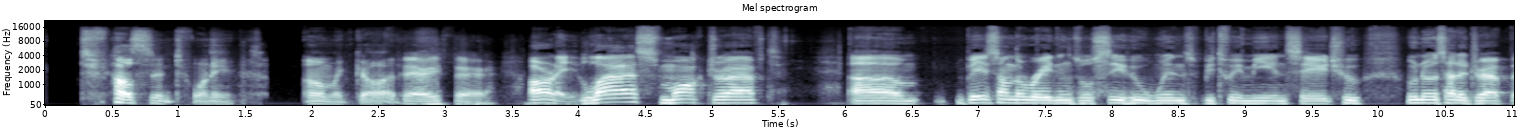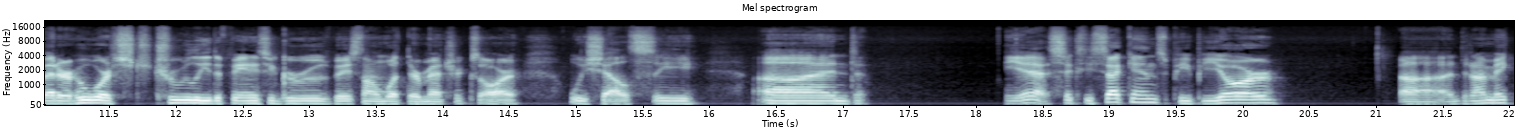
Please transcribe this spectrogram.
2020. Oh my god. Very fair. All right, last mock draft. Um, based on the ratings, we'll see who wins between me and Sage. Who who knows how to draft better? Who are truly the fantasy gurus based on what their metrics are? We shall see. Uh, and yeah, sixty seconds PPR. Uh, did I make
